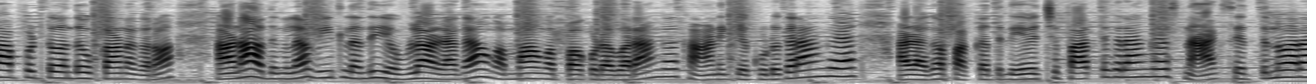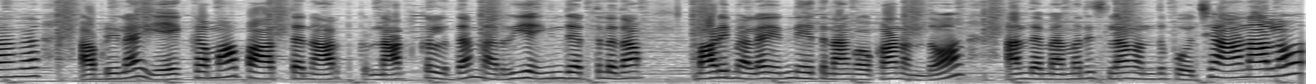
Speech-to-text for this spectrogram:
சாப்பிட்டு வந்து உட்காந்துக்கிறோம் ஆனால் அதுங்களாம் வீட்டிலேருந்து எவ்வளோ அழகாக அவங்க அம்மா அவங்க அப்பா கூட வராங்க காணிக்க கொடுக்குறாங்க அழகாக பக்கத்துலேயே வச்சு பார்த்துக்கிறாங்க ஸ்நாக்ஸ் எடுத்துன்னு வராங்க. அப்படிலாம் ஏக்கமாக பார்த்த நாட்கள் நாட்கள் தான் நிறைய இந்த இடத்துல தான். மாடி மேலே நேற்று நாங்கள் உட்காந்துருந்தோம் அந்த மெமரிஸ்லாம் வந்து போச்சு. ஆனாலும்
